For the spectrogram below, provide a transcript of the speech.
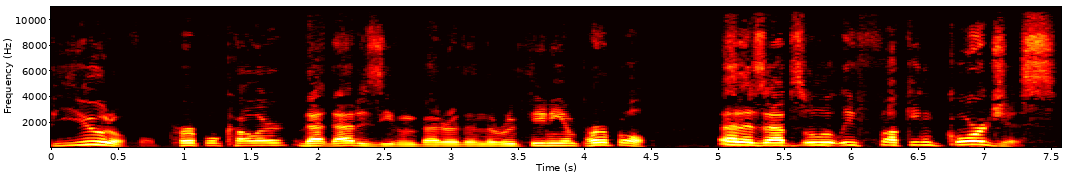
beautiful purple color? That That is even better than the ruthenium purple. That is absolutely fucking gorgeous.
